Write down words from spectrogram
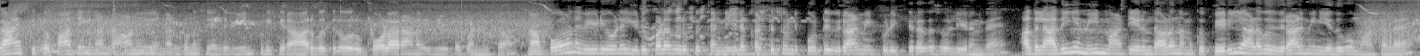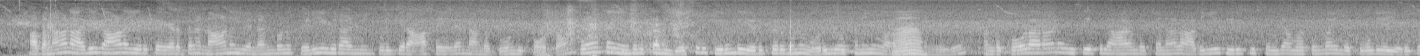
காய்ஸ் இப்போ பார்த்தீங்கன்னா நானும் என் நண்பனும் சேர்ந்து மீன் பிடிக்கிற ஆர்வத்தில் ஒரு கோளாறான விஷயத்தை பண்ணிட்டோம். நான் போன வீடியோவில் இடுப்பளவு இருக்க தண்ணியில் கட்டுத்துண்டி போட்டு விரால் மீன் பிடிக்கிறத சொல்லியிருந்தேன். அதில் அதிக மீன் மாட்டியிருந்தாலும் நமக்கு பெரிய அளவு விரால் மீன் எதுவும் மாட்டலை. அதனால் அதிக ஆழம் இருக்கிற இடத்துல நானும் என் நண்பனும் பெரிய விரால் மீன் பிடிக்கிற ஆசையில் நாங்கள் தூண்டி போட்டோம். போட்ட எங்களுக்கு அது எப்படி திரும்ப எடுக்கிறதுன்னு ஒரு யோசனையும் வர மாட்டேங்குது. அந்த கோளாறான விஷயத்தில் ஆரம்பித்தனால அதையே திருப்பி செஞ்சால் மட்டும்தான் இந்த தூண்டியை எடுக்க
